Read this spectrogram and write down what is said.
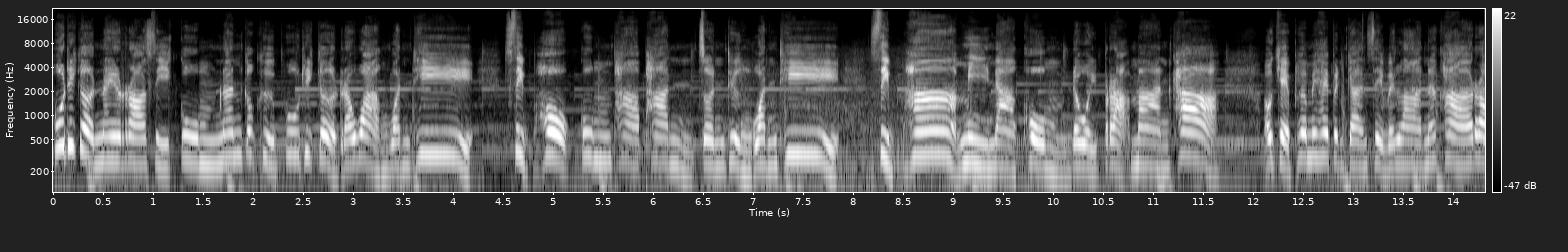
ผู้ที่เกิดในราศีกุมนั่นก็คือผู้ที่เกิดระหว่างวันที่ 16 กุมภาพันธ์ จนถึงวันที่ 15 มีนาคมโดยประมาณค่ะ โอเค เพื่อไม่ให้เป็นการเสียเวลานะคะ เรา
